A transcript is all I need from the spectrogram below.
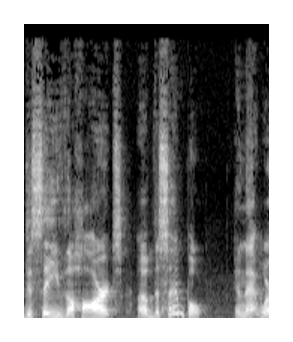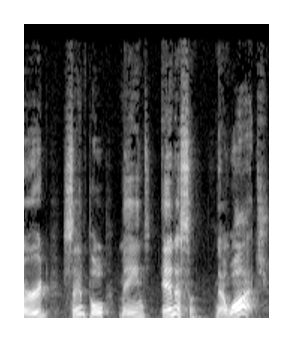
deceive the hearts of the simple. And that word, simple, means innocent. Now watch.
